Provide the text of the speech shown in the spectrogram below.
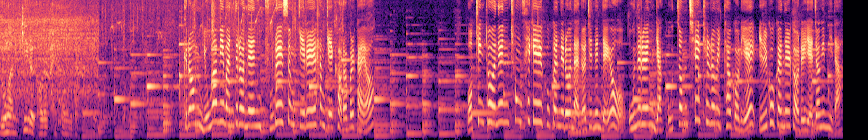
용암길을 걸어갈 겁니다. 그럼 용암이 만들어낸 불의 숨길을 함께 걸어볼까요? 워킹 투어는 총 세개의 구간으로 나눠지는데요. 오늘은 약 5.7km 거리의 1구간을 걸을 예정입니다.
